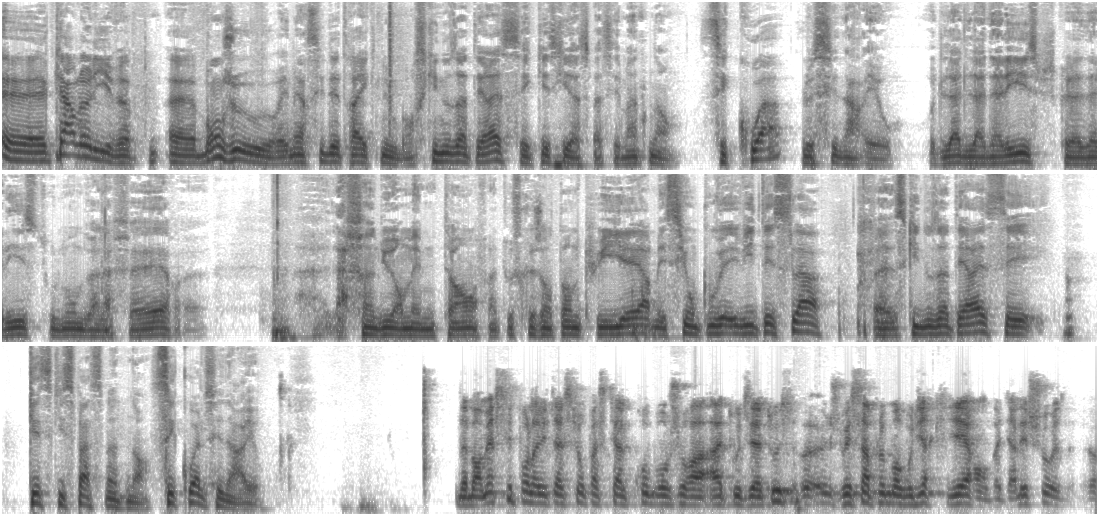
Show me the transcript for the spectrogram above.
Euh, Carl Olive, euh, bonjour et merci d'être avec nous. Bon, ce qui nous intéresse, c'est qu'est-ce qui va se passer maintenant? C'est quoi le scénario? Au-delà de l'analyse, puisque l'analyse, tout le monde va la faire, euh, la fin du en même temps, enfin tout ce que j'entends depuis hier, mais si on pouvait éviter cela, ce qui nous intéresse, c'est qu'est-ce qui se passe maintenant? C'est quoi le scénario? D'abord, merci pour l'invitation, Pascal Pro. Bonjour à, toutes et à tous. Euh, je vais simplement vous dire qu'hier, on va dire les choses. Euh,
